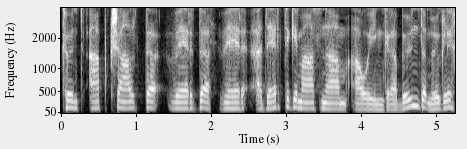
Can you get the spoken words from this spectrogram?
könnte abgeschaltet werden. Wäre eine derartige Massnahme auch in Graubünden möglich?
